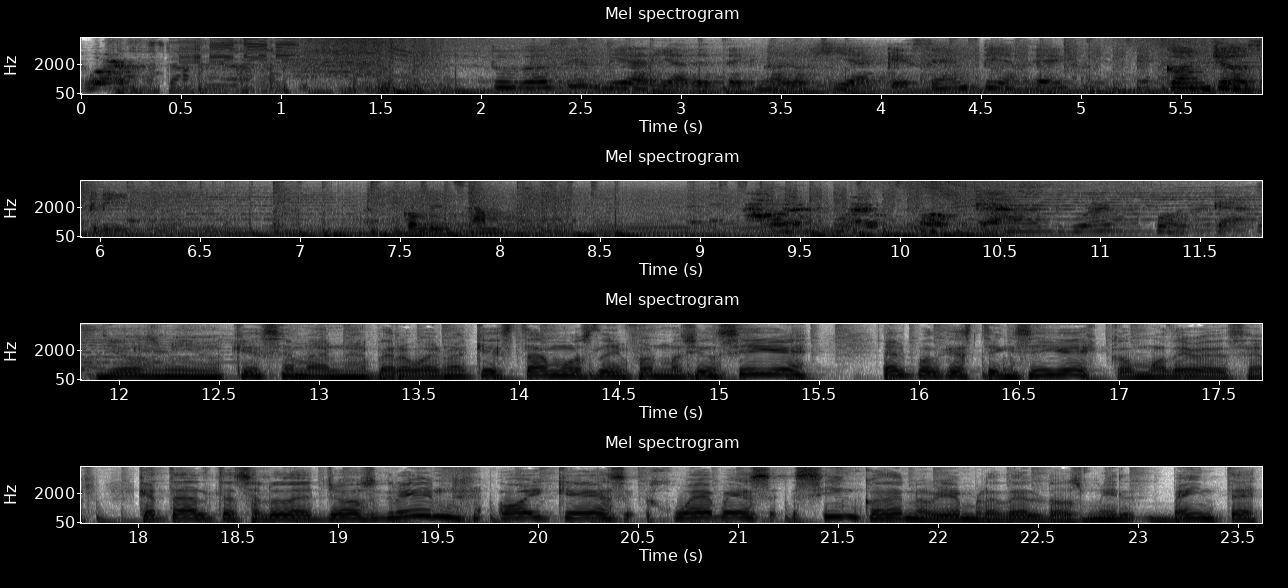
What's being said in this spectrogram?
Hardware. Tu dosis diaria de tecnología que se entiende con Josh Green. Comenzamos. Hardware Podcast. Hardware Podcast. Dios mío, qué semana. Pero bueno, aquí estamos. La información sigue. El podcasting sigue como debe de ser. ¿Qué tal? Te saluda Josh Green. Hoy que es jueves 5 de noviembre del 2020.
